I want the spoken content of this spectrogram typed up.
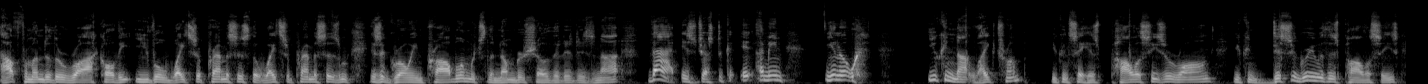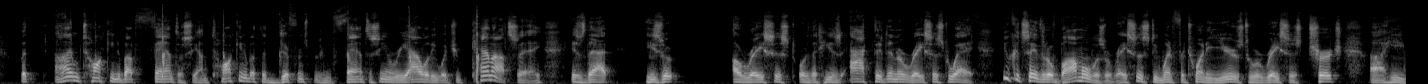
out from under the rock all the evil white supremacists, that white supremacism is a growing problem, which the numbers show that it is not. That is just, a, I mean, you know, you can not like Trump. You can say his policies are wrong. You can disagree with his policies, but I'm talking about fantasy. I'm talking about the difference between fantasy and reality. What you cannot say is that he's a a racist or that he has acted in a racist way. You could say that Obama was a racist. He went for 20 years to a racist church. Uh, he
